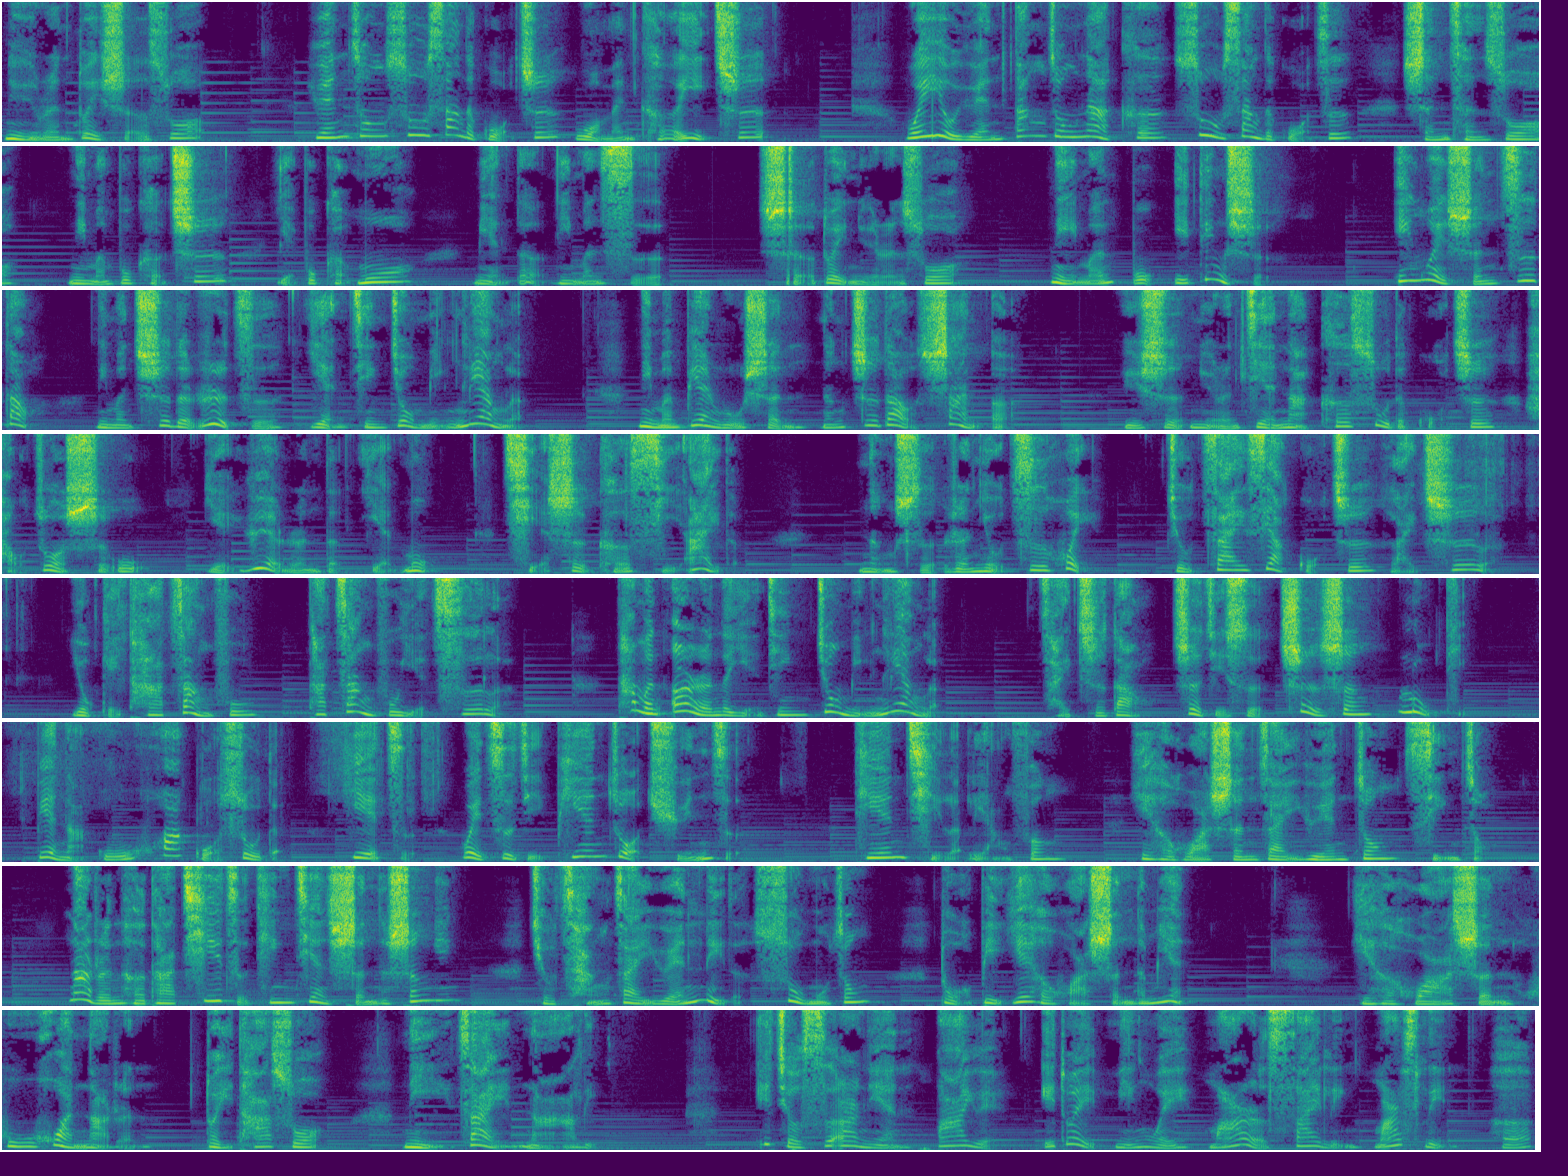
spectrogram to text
女人对蛇说：“园中树上的果子我们可以吃，唯有园当中那棵树上的果子，神曾说你们不可吃。”也不可摸，免得你们死。蛇对女人说：“你们不一定死，因为神知道你们吃的日子，眼睛就明亮了，你们便如神能知道善恶。”于是女人见那棵树的果子好做食物，也悦人的眼目，且是可喜爱的，能使人有智慧。就摘下果子来吃了，又给她丈夫，她丈夫也吃了，他们二人的眼睛就明亮了，才知道自己是赤身露体，便拿无花果树的叶子为自己编做裙子。天起了凉风，耶和华神在园中行走，那人和他妻子听见神的声音。就藏在园里的树木中，躲避耶和华神的面。耶和华神呼唤那人，对他说：“你在哪里？”一九四二年八月，一对名为马尔塞林 （Marcelin） 和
